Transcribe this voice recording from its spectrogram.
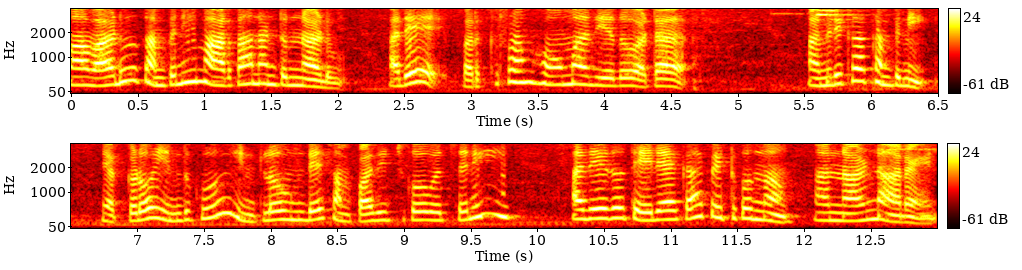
మావాడు కంపెనీ మారతానంటున్నాడు. అదే వర్క్ ఫ్రమ్ హోమ్ అది ఏదో అట. America company. ఎక్కడో ఎందుకు ఇంట్లో ఉండే సంపాదించుకోవచ్చని అదేదో తేలాక పెట్టుకుందాం అన్నాడు నారాయణ.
